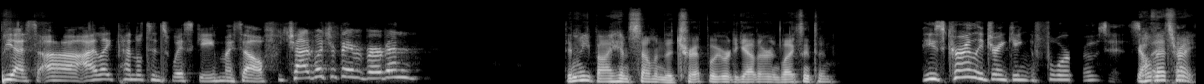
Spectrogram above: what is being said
yes, uh, I like Pendleton's whiskey myself. Chad, what's your favorite bourbon? Didn't we buy him some in the trip we were together in Lexington? He's currently drinking Four Roses. Oh, but that's right.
